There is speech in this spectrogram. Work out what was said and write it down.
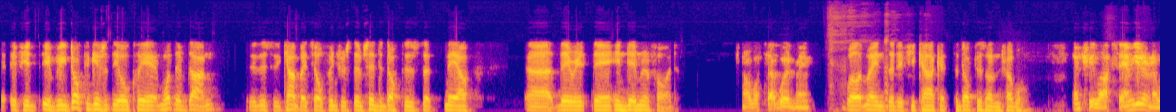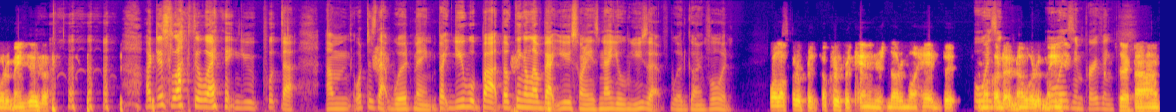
if you if your doctor gives it the all clear. And what they've done, this it can't be self interest. They've said to doctors that now uh, they're they're indemnified. oh, what's that word mean? Well, it means that if you can't get the doctor's not in trouble. don't you laugh, Sam? You don't know what it means either. I just like the way that you put that. Um, what does that word mean? But you, will, but the thing I love about you, Swanee, is now you'll use that word going forward. Well, I could have, I could have pretended it's not in my head, but Always like, I don't know what it means. Always improving. Exactly. Um,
